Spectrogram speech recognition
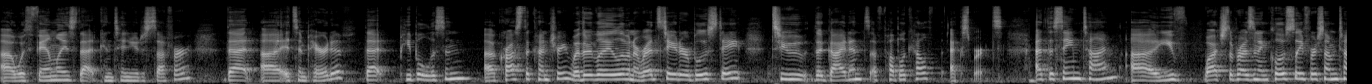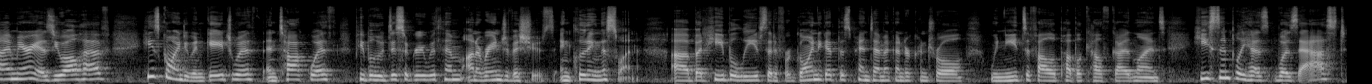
uh, with families that continue to suffer, that uh, it's imperative that people listen across the country, whether they live in a red state or a blue state, to the guidance of public health experts. At the same time, uh, you've watched the president closely for some time, Mary, as you all have. He's going to engage with and talk with people who disagree with him on a range of issues, including this one. Uh, but he believes that if we're going to get this pandemic under control, we need to follow public health guidelines. He simply has was asked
